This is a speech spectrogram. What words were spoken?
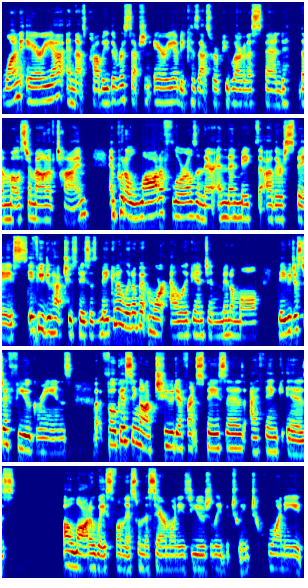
one area, and that's probably the reception area because that's where people are going to spend the most amount of time, and put a lot of florals in there, and then make the other space, if you do have two spaces, make it a little bit more elegant and minimal, maybe just a few greens. But focusing on two different spaces, I think, is a lot of wastefulness when the ceremony is usually between 20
